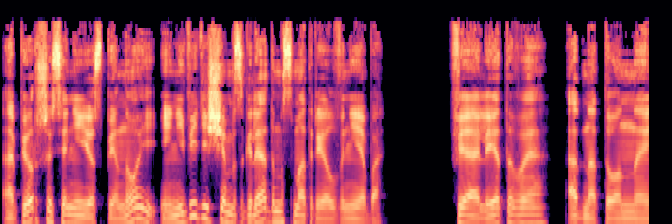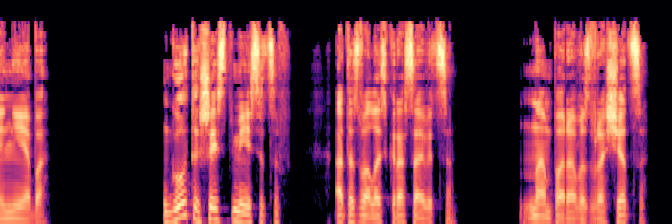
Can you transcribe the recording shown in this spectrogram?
опершись о нее спиной и невидящим взглядом смотрел в небо. Фиолетовое, однотонное небо. «Год и шесть месяцев», — отозвалась красавица. «Нам пора возвращаться.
